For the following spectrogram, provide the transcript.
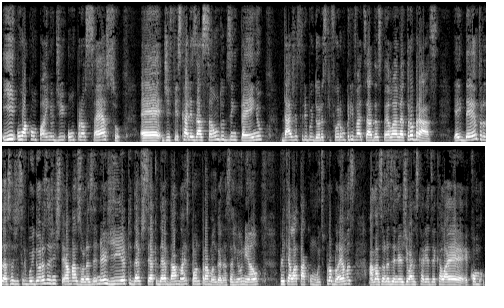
e o acompanho de um processo é, de fiscalização do desempenho das distribuidoras que foram privatizadas pela Eletrobras. E aí, dentro dessas distribuidoras, a gente tem a Amazonas Energia, que deve ser a que deve dar mais pano para manga nessa reunião, porque ela está com muitos problemas. A Amazonas Energia, eu arriscaria dizer que ela é, é como,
